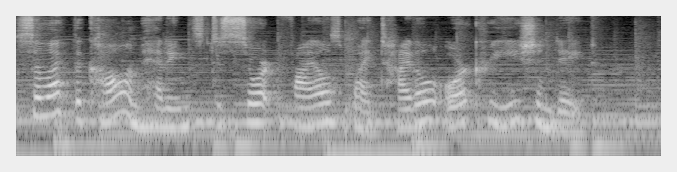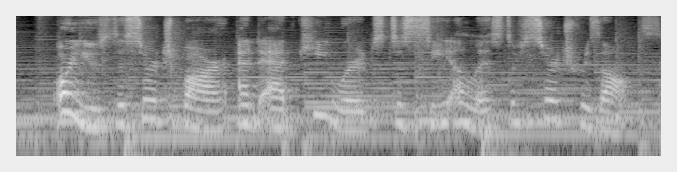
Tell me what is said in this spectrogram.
Select the column headings to sort files by title or creation date. Or use the search bar and add keywords to see a list of search results.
